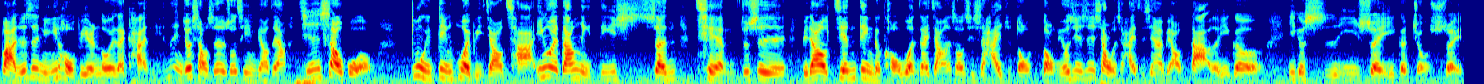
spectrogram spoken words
靶，就是你一吼，别人都会在看你，那你就小声的说，请你不要这样。其实效果。不一定会比较差，因为当你低声浅就是比较坚定的口吻在讲的时候，其实孩子都懂。尤其是像我孩子现在比较大了，一个一个十一岁，一个九岁，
